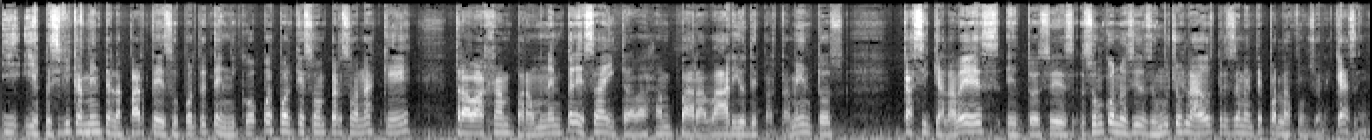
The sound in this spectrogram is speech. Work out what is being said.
y, y específicamente la parte de soporte técnico, pues porque son personas que trabajan para una empresa y trabajan para varios departamentos casi que a la vez. Entonces son conocidos en muchos lados precisamente por las funciones que hacen.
